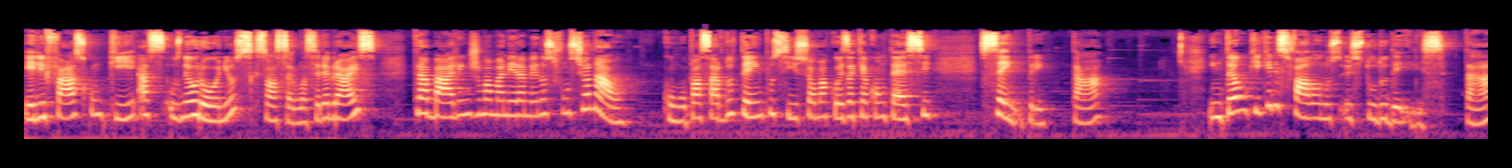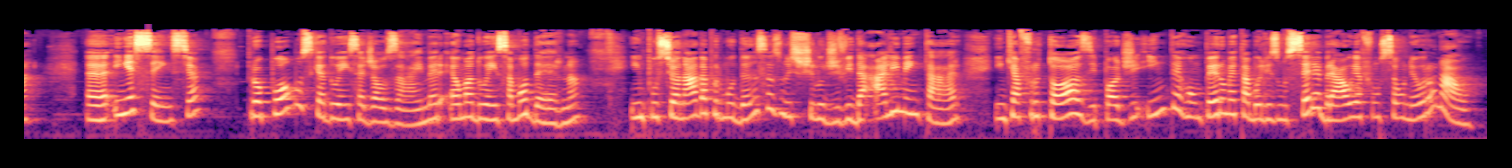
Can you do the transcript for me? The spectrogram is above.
ele faz com que as, os neurônios, que são as células cerebrais, trabalhem de uma maneira menos funcional com o passar do tempo, se isso é uma coisa que acontece sempre, tá? Então, o que, que eles falam no estudo deles, tá? Uh, em essência, propomos que a doença de Alzheimer é uma doença moderna, impulsionada por mudanças no estilo de vida alimentar, em que a frutose pode interromper o metabolismo cerebral e a função neuronal.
